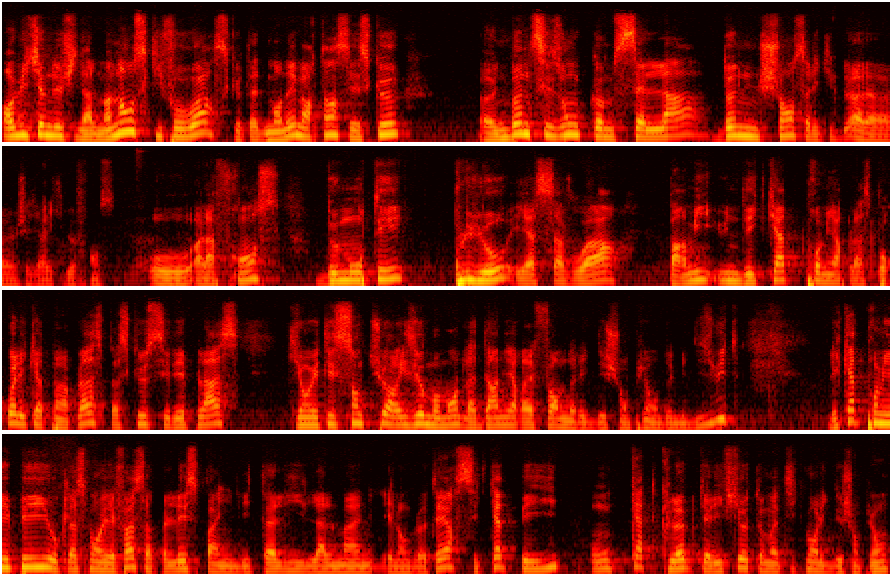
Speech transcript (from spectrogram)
en huitième de finale. Maintenant, ce qu'il faut voir, ce que tu as demandé, Martin, c'est est-ce que euh, une bonne saison comme celle-là donne une chance à l'équipe, à la, l'équipe de France, à la France de monter plus haut et à savoir parmi une des quatre premières places. Pourquoi les quatre premières places? Parce que c'est des places qui ont été sanctuarisées au moment de la dernière réforme de la Ligue des Champions en 2018. Les quatre premiers pays au classement UEFA s'appellent l'Espagne, l'Italie, l'Allemagne et l'Angleterre. Ces quatre pays ont quatre clubs qualifiés automatiquement en Ligue des Champions,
